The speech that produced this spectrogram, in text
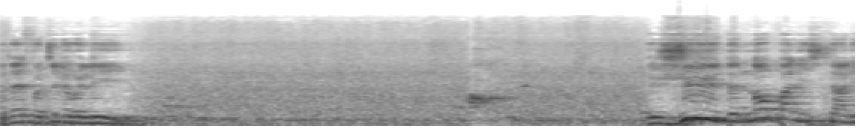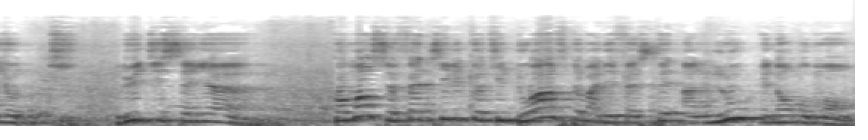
Peut-être faut-il relire. Jude, non pas l'Iscariote, lui dit Seigneur, comment se fait-il que tu doives te manifester à nous et non au monde?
